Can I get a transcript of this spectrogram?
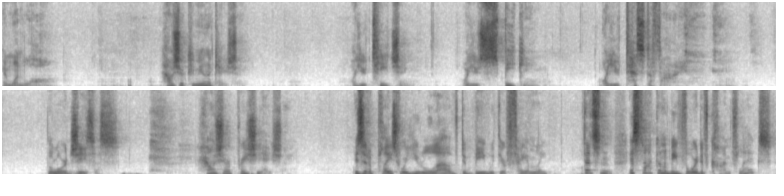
and one law? How's your communication? Are you teaching? Are you speaking? Are you testifying? The Lord Jesus. How's your appreciation? Is it a place where you love to be with your family? That's, it's not going to be void of conflicts.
